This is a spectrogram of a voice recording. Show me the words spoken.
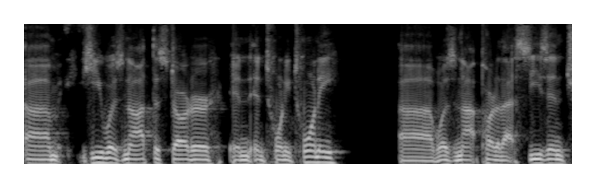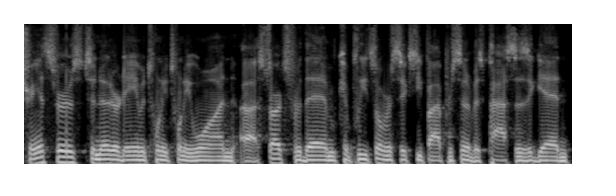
Um, he was not the starter in, in 2020 uh, was not part of that season. Transfers to Notre Dame in 2021, uh, starts for them, completes over 65% of his passes again,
